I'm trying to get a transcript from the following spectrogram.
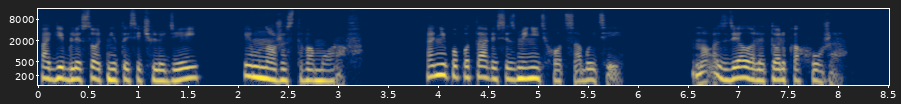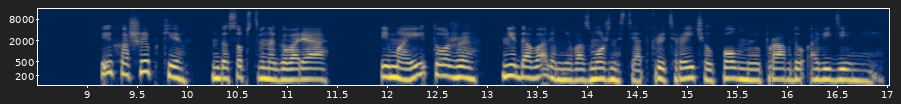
Погибли сотни тысяч людей и множество моров. Они попытались изменить ход событий, но сделали только хуже. Их ошибки, да, собственно говоря, и мои тоже, не давали мне возможности открыть Рэйчел полную правду о видении.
